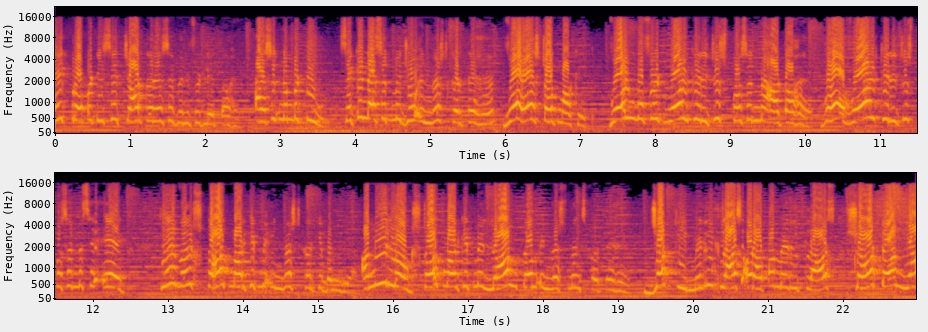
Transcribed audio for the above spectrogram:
एक प्रॉपर्टी से चार तरह से बेनिफिट लेता है? Asset number two second asset में जो इन्वेस्ट करते हैं, वो है stock market Warren Buffett world के रिचेस्ट पर्सन में आता है। वह वर्ल्ड के रिचेस्ट पर्सन में से एक केवल स्टॉक मार्केट में इन्वेस्ट करके बन गया। अमीर लोग स्टॉक मार्केट में लॉन्ग टर्म इन्वेस्टमेंट्स करते हैं, जबकि मिडिल क्लास और upper middle class short term या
